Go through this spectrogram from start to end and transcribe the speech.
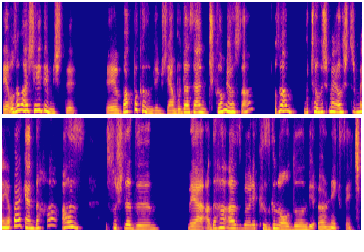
E, o zaman şey demişti. E, bak bakalım demiş. Yani burada sen çıkamıyorsan o zaman bu çalışmaya alıştırmayı yaparken daha az suçladığın veya daha az böyle kızgın olduğun bir örnek seç.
